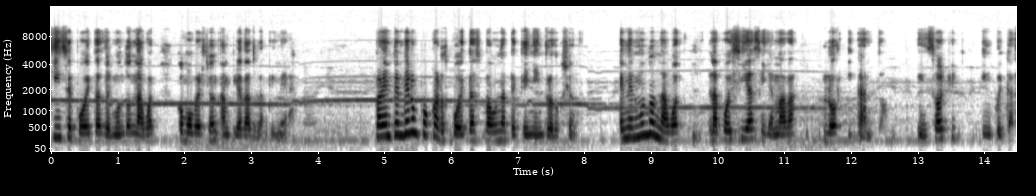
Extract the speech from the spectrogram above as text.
15 poetas del mundo náhuatl como versión ampliada de la primera. Para entender un poco a los poetas va una pequeña introducción. En el mundo náhuatl, la poesía se llamaba flor y canto, insochit, incuicat,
